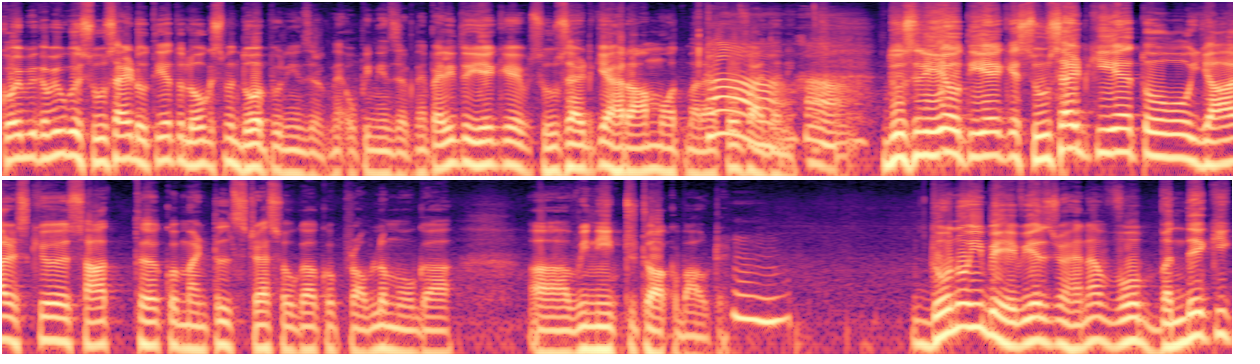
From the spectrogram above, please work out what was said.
कोई भी कभी कोई सुसाइड होती है तो लोग इसमें दो ओपिनियंस रखते हैं ओपिनियंस रखते हैं। पहली तो ये कि सुसाइड किया हराम मौत मरा है हाँ, कोई फ़ायदा नहीं। हाँ। दूसरी ये होती है कि सुसाइड की है तो यार इसके साथ कोई मेंटल स्ट्रेस होगा कोई प्रॉब्लम होगा we need to talk about it दोनों ही बिहेवियर्स जो है ना वो बंदे की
